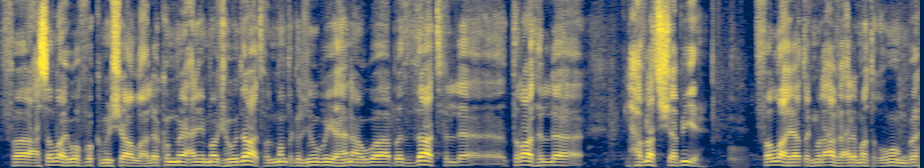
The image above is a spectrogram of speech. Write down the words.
فعسى الله يوفقكم إن شاء الله. لكم يعني مجهودات في المنطقة الجنوبية هنا وبالذات في التراث الحفلات الشعبية. فالله يعطيكم العافية على ما تقومون به.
